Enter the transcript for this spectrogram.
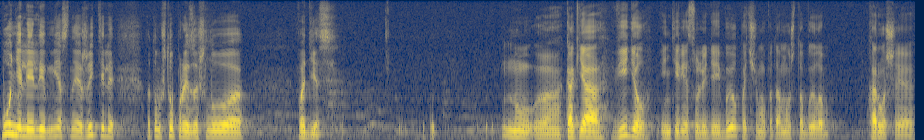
поняли ли местные жители о том, что произошло в Одессе? Ну, как я видел, интерес у людей был. Почему? Потому что было хорошее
